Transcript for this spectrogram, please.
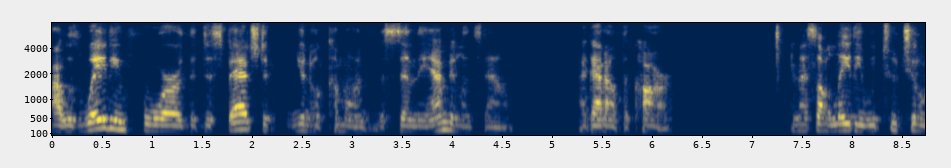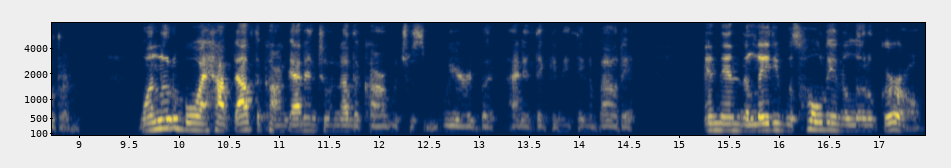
I was waiting for the dispatch to, you know, come on to send the ambulance down, I got out the car and I saw a lady with two children. One little boy hopped out the car and got into another car, which was weird, but I didn't think anything about it. And then the lady was holding a little girl,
